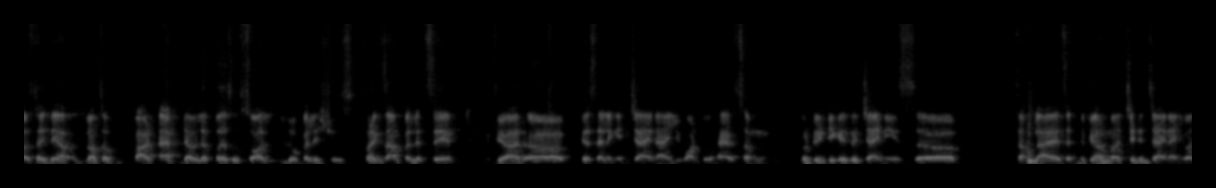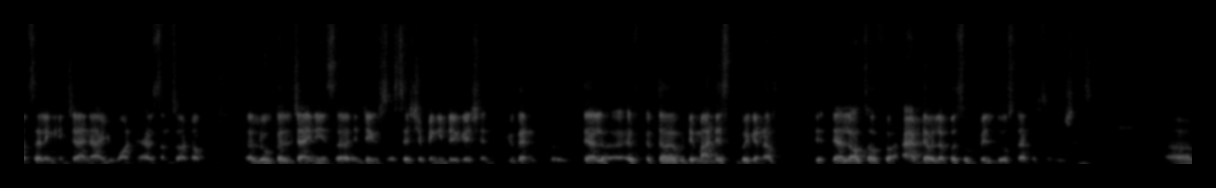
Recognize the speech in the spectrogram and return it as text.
Uh, sorry, there are lots of app developers who solve local issues. For example, let's say if you are uh, if you're selling in China, you want to have some going to integrate with Chinese uh, suppliers. If you are a merchant in China and you are selling in China, you want to have some sort of uh, local Chinese uh, integ- shipping integration. You can there are, if, if the demand is big enough, there are lots of uh, app developers who build those type of solutions. Uh,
